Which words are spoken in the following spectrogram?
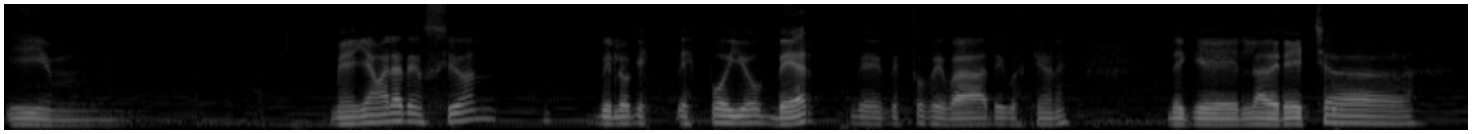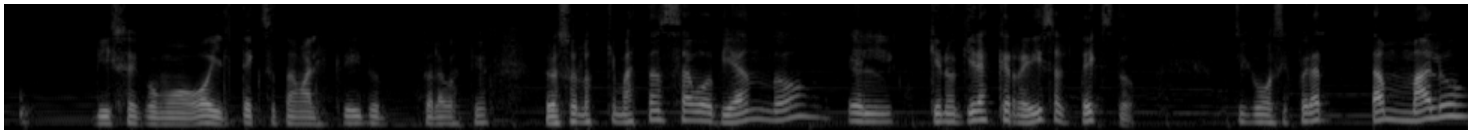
Y mm, me llama la atención de lo que he podido ver de, de estos debates y cuestiones, de que la derecha dice como, hoy el texto está mal escrito, toda la cuestión, pero son los que más están saboteando el que no quieras que revisa el texto. Así como si fuera tan malo,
